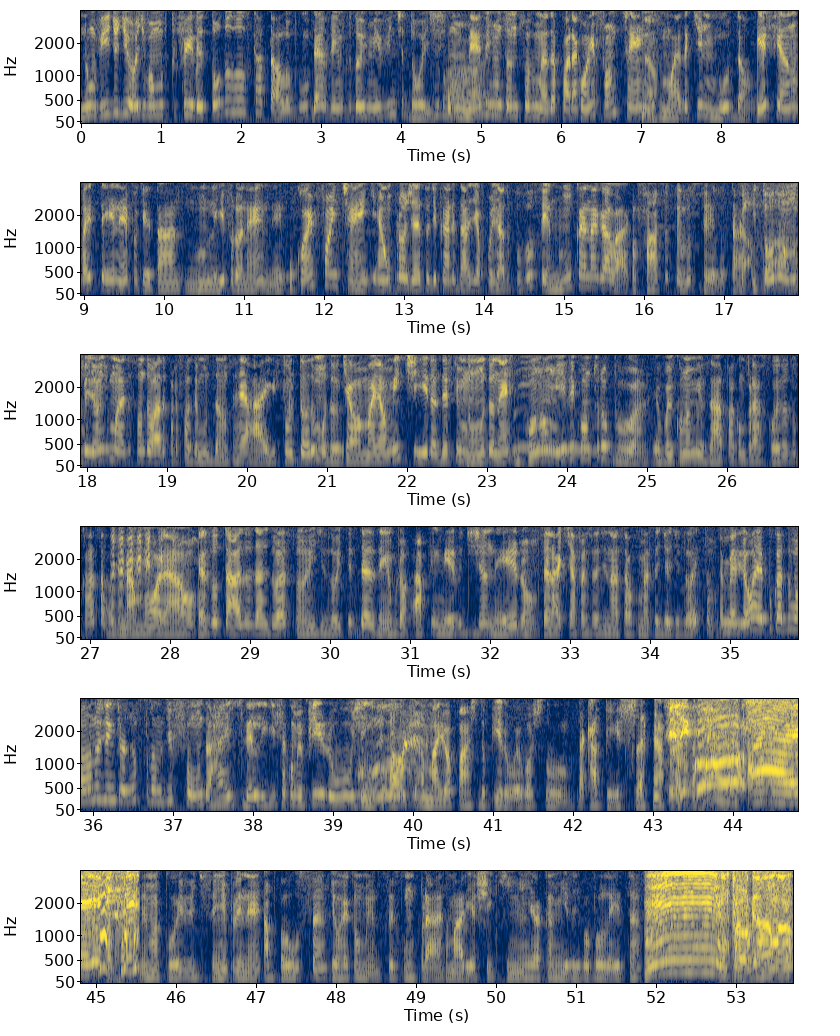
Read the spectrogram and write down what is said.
No vídeo de hoje vamos conferir todos os catálogos de dezembro de 2022. Comece juntando suas moedas para Coin Fontaines, moedas que mudam. Esse ano vai ter, né? Porque tá no livro, né? O Coin Fontaine é um projeto de caridade apoiado por você, nunca é na galáxia. Faço pelo selo, tá? E todo ano bilhões de moedas são doadas para fazer mudanças reais por todo mundo, que é a maior mentira desse mundo, né? Economize e contribua. Eu vou economizar para comprar as coisas do catálogo. Na moral, resultados das doações 18 de dezembro a 1 de janeiro. Será que a festa de Natal começa dia 18? É a melhor época do ano, gente. Olha os planos de fundo. Ai, que delícia comer peru, gente. Uh. Qual a maior parte do peru? Eu gosto da cabeça. Ele gosta! Ai! Mesma coisa de sempre, né? A bolsa que eu recomendo vocês comprar. A Maria Chiquinha e a camisa de borboleta. Hum, programa.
